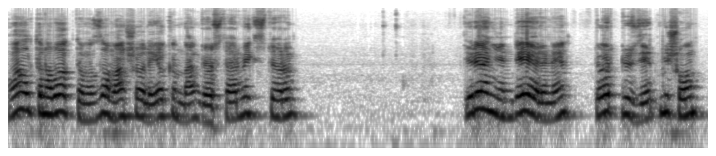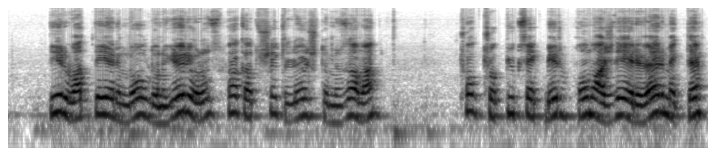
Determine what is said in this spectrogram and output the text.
Altına baktığımız zaman şöyle yakından göstermek istiyorum. Direncin değerinin 470 ohm 1 watt değerinde olduğunu görüyoruz. Fakat şu şekilde ölçtüğümüz zaman çok çok yüksek bir ohmaj değeri vermekte.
